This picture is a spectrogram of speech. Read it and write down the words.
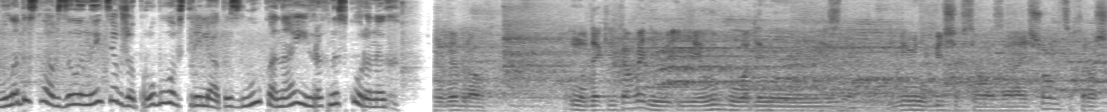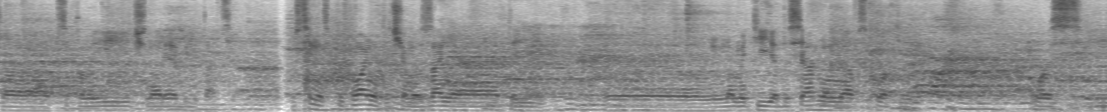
Владислав Зелениця вже пробував стріляти з лука на іграх нескорених. Вибрав ну, декілька видів, і лук був один із них. Він мені більше всього зайшов. Це хороша психологічна реабілітація. Постійне спілкування та чимось зайнятий. е, На меті є досягнення в спорті. Ось і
